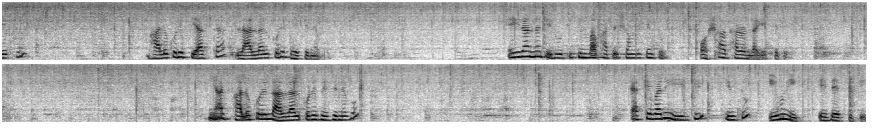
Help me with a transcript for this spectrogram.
দেখুন, ভালো করে পেঁয়াজটা লাল লাল করে ভেজে নেব। এই রান্নাটি রুটি কিংবা ভাতের সঙ্গে কিন্তু অসাধারণ লাগে খেতে। পেঁয়াজ ভালো করে লাল লাল করে ভেজে নেব। একেবারে ইজি কিন্তু ইউনিক এই রেসিপি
